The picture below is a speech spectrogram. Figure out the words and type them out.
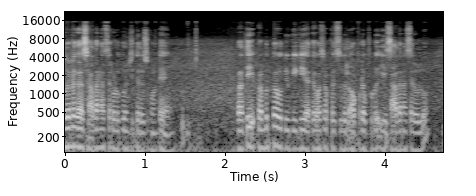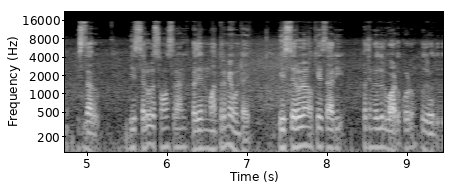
మొదటగా సాధారణ సెలవుల గురించి తెలుసుకుంటే ప్రతి ప్రభుత్వ ఉద్యోగికి అత్యవసర పరిస్థితులు అప్పుడప్పుడు ఈ సాధారణ సెలవులు ఇస్తారు. ఈ సెలవులు సంవత్సరానికి పదిహేను మాత్రమే ఉంటాయి. ఈ సెలవులను ఒకేసారి పదిహేను రోజులు వాడుకోవడం కుదరదు.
